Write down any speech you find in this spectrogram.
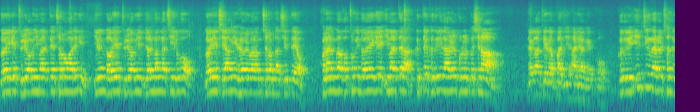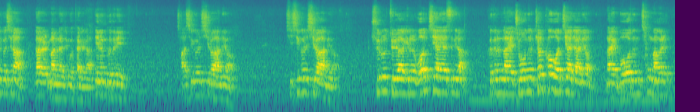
너에게 두려움이 임할 때 조롱하리니 이는 너희의 두려움이 멸망같이 이르고 너희의 재앙이 회오리 바람처럼 닥칠 때요. 고난과 고통이 너에게 임할 때라 그때 그들이 나를 부를 것이나 내가 대답하지 아니하겠고 그들이 일찍 나를 찾을 것이나 나를 만나지 못하리라. 이는 그들이 자식을 싫어하며 지식을 싫어하며 주를 두려워하기를 원치 아니하였습니다. 그들은 나의 조언을 결코 원치 아니하며 나의 모든 책망을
